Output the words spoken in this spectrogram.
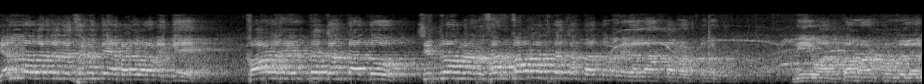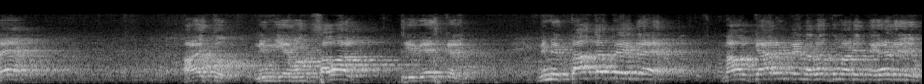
ಎಲ್ಲ ವರ್ಗದ ಜನತೆಯ ಬಡವರ ಬಗ್ಗೆ ಕಾಳಜಿ ಇರ್ತಕ್ಕಂಥದ್ದು ಸಿದ್ದರಾಮಯ್ಯ ಸರ್ಕಾರ ಅಂತಕ್ಕಂಥದ್ದು ನಮಗೆಲ್ಲ ಅರ್ಥ ಮಾಡ್ಕೋಬೇಕು. ನೀವು ಅರ್ಥ ಮಾಡ್ಕೊಂಡಿಲ್ಲೇ ಆಯ್ತು. ನಿಮ್ಗೆ ಒಂದು ಸವಾಲ್ ಈ ದೇಶದಲ್ಲಿ. ನಿಮಗೆ ತಾಕತ್ತೆ ಇದ್ರೆ ನಾವು ಗ್ಯಾರಂಟಿನ ರದ್ದು ಮಾಡಿ ಅಂತ ಹೇಳ್ರಿ ನೀವು.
